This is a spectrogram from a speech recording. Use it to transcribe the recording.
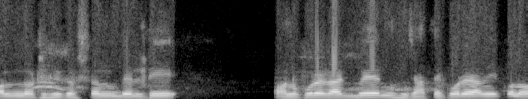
অল নোটিফিকেশন বেলটি অন করে রাখবেন, যাতে করে আমি কোনো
